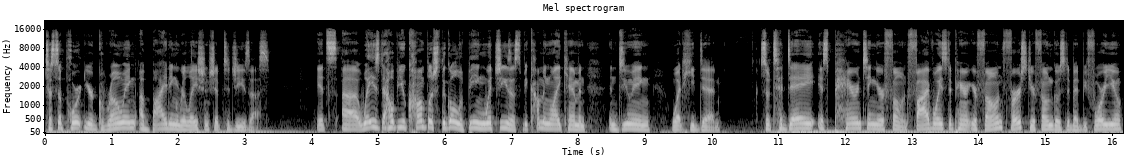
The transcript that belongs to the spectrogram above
to support your growing, abiding relationship to Jesus. It's uh, ways to help you accomplish the goal of being with Jesus, becoming like Him, and, and doing what He did. So today is parenting your phone. Five ways to parent your phone. First, your phone goes to bed before you.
